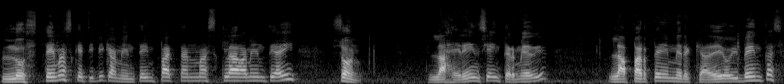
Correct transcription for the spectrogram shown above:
Los temas que típicamente impactan más claramente ahí son la gerencia intermedia, la parte de mercadeo y ventas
